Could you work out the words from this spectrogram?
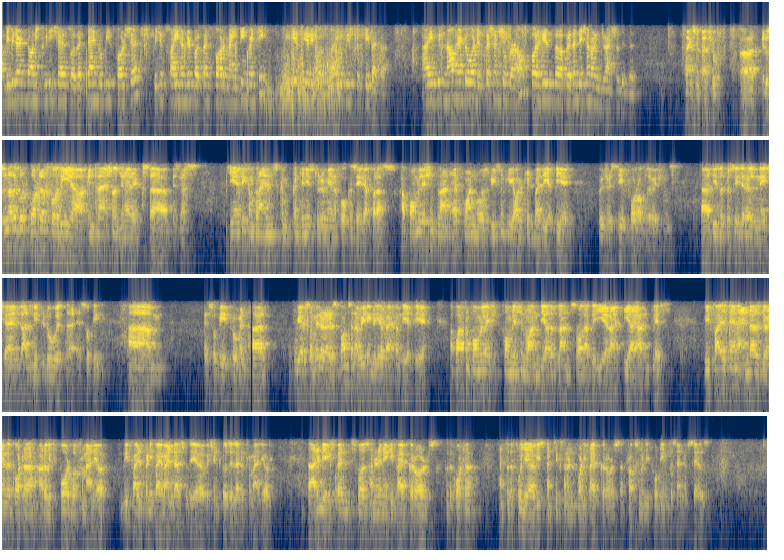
Dividend on equity shares was at 10 rupees per share, which is 500% for 2019-2020. Previous year it was 5.50 rupees. I will now hand over discussion to Pranav for his presentation on international business. Thanks, Mitanshu. Uh, it was another good quarter for the uh, international generics uh, business. GMP compliance continues to remain a focus area for us. Our formulation plant, F1, was recently audited by the FDA, which received four observations. These are procedural in nature and largely to do with SOP um, SOP improvement. We have submitted a response and are waiting to hear back from the FDA. Apart from formulation one, the other plants all have the EIR in place. We filed 10 ANDAs during the quarter, out of which four were from Aleor. We filed 25 ANDAs for the year, which includes 11 from Aleor. The R&D expense was 185 crores for the quarter, and for the full year, we spent 645 crores, approximately 14% of sales.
